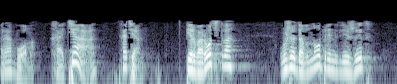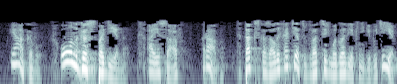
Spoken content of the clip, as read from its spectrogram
рабом. Хотя, хотя, первородство уже давно принадлежит Иакову. Он господин, а Исав раб. Так сказал их отец в 27 главе книги «Бытие».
